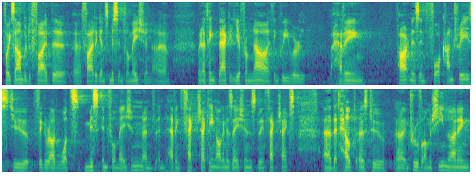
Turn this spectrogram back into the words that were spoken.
for example, to fight the uh, fight against misinformation. Um, when I think back a year from now, I think we were having partners in four countries to figure out what's misinformation and, and having fact-checking organizations doing fact checks that helped us to uh, improve our machine learning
